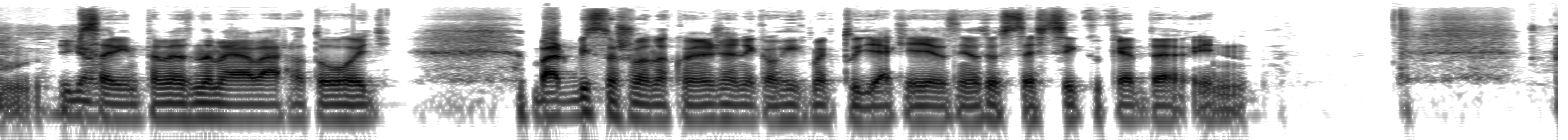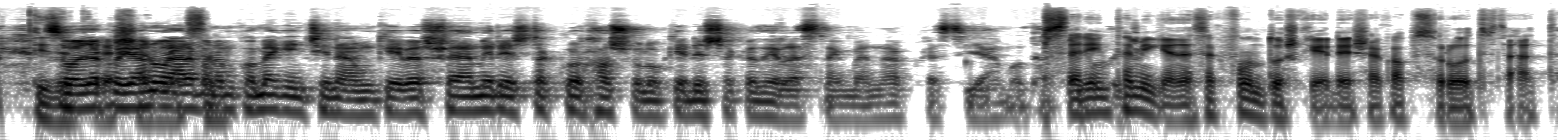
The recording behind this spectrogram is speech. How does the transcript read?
Igen. szerintem ez nem elvárható, hogy bár biztos vannak olyan zsenik, akik meg tudják jegyezni az összes cikküket, de én Szóval akkor januárban, amikor megint csinálunk éves felmérést, akkor hasonló kérdések azért lesznek benne, akkor ezt így elmondhatom. Szerintem hogy... igen, ezek fontos kérdések, abszolút. Tehát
